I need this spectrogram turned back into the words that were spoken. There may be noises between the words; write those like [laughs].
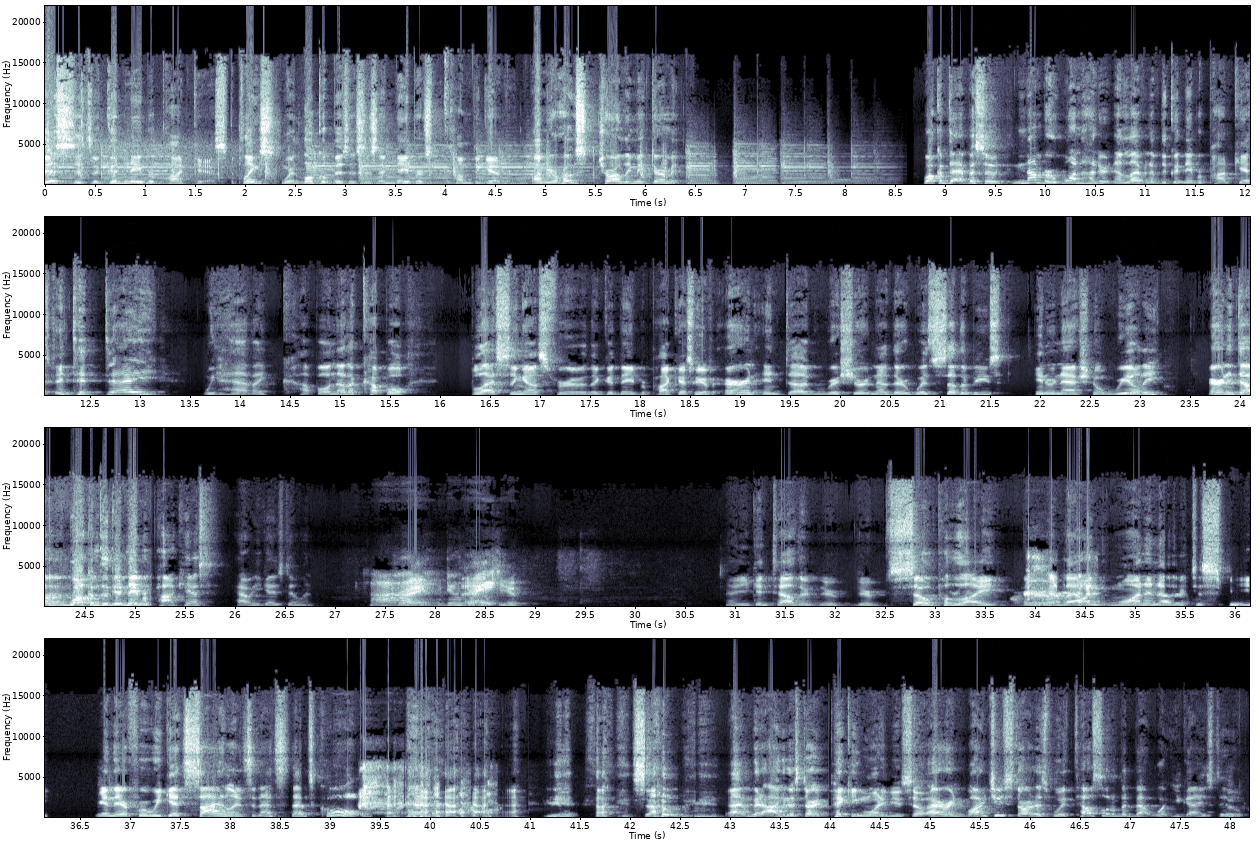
This is the Good Neighbor Podcast, the place where local businesses and neighbors come together. I'm your host, Charlie McDermott. Welcome to episode number 111 of the Good Neighbor Podcast. And today we have a couple, another couple blessing us for the Good Neighbor Podcast. We have Aaron and Doug Risher. Now they're with Sotheby's International Realty. Aaron and Doug, welcome to the Good Neighbor Podcast. How are you guys doing? Hi, Great. we're doing Thank great. Thank you. Now you can tell they're they're they're so polite. They're [laughs] allowing one another to speak, and therefore we get silence, and that's that's cool. [laughs] so I'm gonna I'm gonna start picking one of you. So Aaron, why don't you start us with tell us a little bit about what you guys do?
